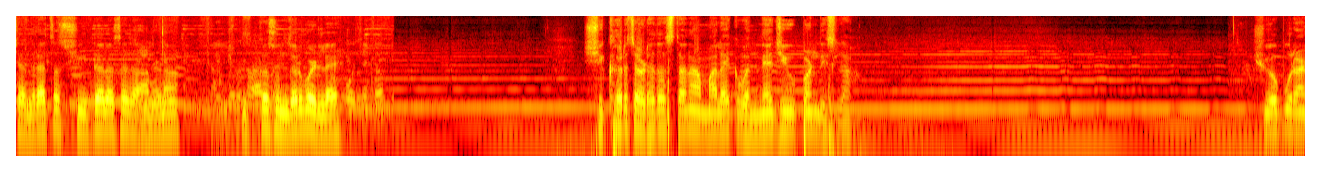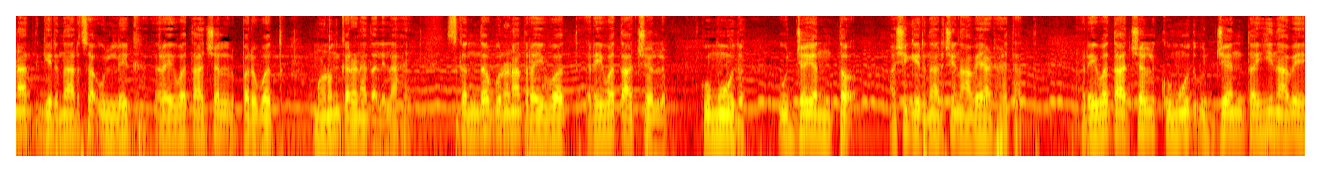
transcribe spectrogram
चंद्राचं शीतल असं चांदणं इतकं सुंदर पडलं आहे शिखर चढत असताना आम्हाला एक वन्यजीव पण दिसला. शिवपुराणात गिरनारचा उल्लेख रैवताचल पर्वत म्हणून करण्यात आलेला आहे. स्कंदपुराणात रैवत रेवताचल कुमुद उज्जयंत अशी गिरनारची नावे आढळतात. रेवताचल कुमुद उज्जयंत ही नावे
